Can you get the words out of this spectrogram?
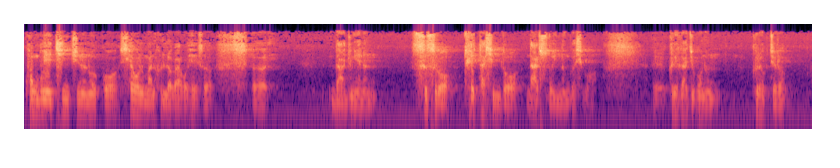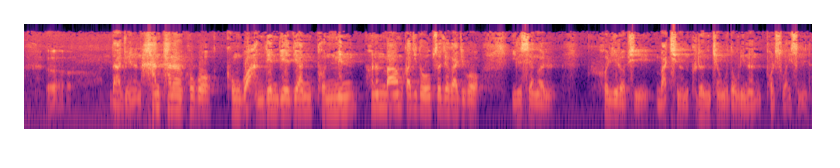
공부에 진취는 없고 세월만 흘러가고 해서 어, 나중에는 스스로 퇴타심도 날 수도 있는 것이고 그래가지고는 그럭저럭 어, 나중에는 한탄을 하고 공부 안된 데에 대한 번민하는 마음까지도 없어져 가지고 일생을 할 일 없이 마치는 그런 경우도 우리는 볼 수가 있습니다.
